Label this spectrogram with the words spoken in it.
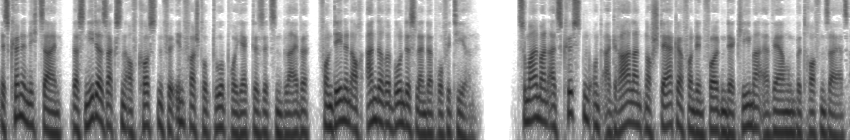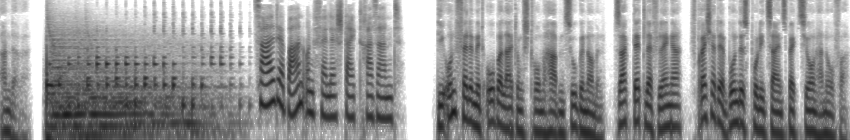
Es könne nicht sein, dass Niedersachsen auf Kosten für Infrastrukturprojekte sitzen bleibe, von denen auch andere Bundesländer profitieren zumal man als Küsten- und Agrarland noch stärker von den Folgen der Klimaerwärmung betroffen sei als andere. Zahl der Bahnunfälle steigt rasant. Die Unfälle mit Oberleitungsstrom haben zugenommen, sagt Detlef Länger, Sprecher der Bundespolizeiinspektion Hannover.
